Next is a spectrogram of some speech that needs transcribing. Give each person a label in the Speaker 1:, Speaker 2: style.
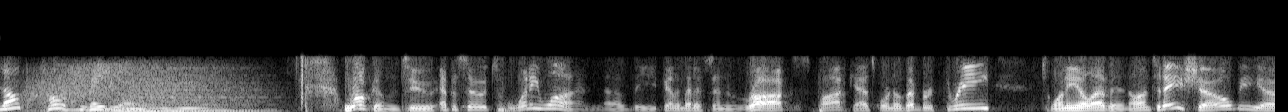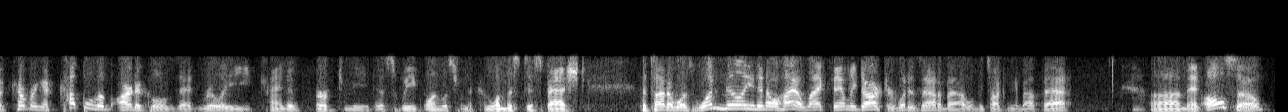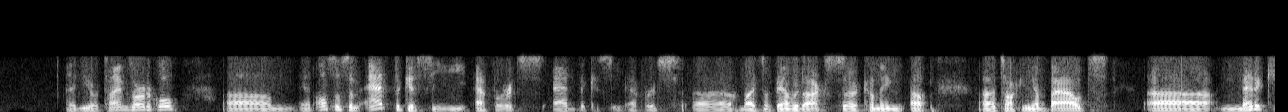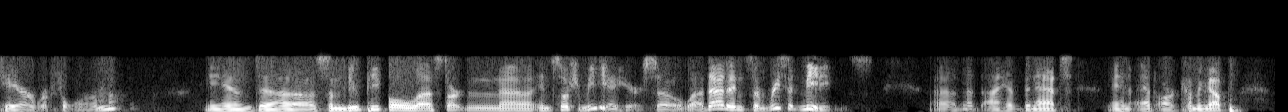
Speaker 1: Blog Talk Radio.
Speaker 2: Welcome to episode 21 of the Family Medicine Rocks podcast for November 3, 2011. On today's show, we'll be uh, covering a couple of articles that really kind of irked me this week. One was from the Columbus Dispatch. The title was One Million in Ohio Lack Family Doctor. What is that about? We'll be talking about that. Um, and also, a New York Times article um, and also some advocacy efforts, advocacy efforts uh, by some family docs uh, coming up, uh, talking about uh, Medicare reform and uh, some new people uh, starting in social media here. So that and some recent meetings that I have been at and at are coming up.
